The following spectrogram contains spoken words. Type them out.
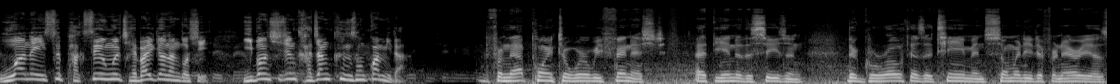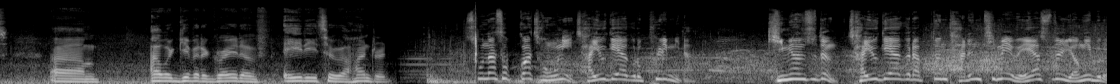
우한 에이스 박세웅을 재발견한 것이 이번 시즌 가장 큰 성과입니다. From that point to where we finished at the end of the season, the growth as a team in so many different areas, um, I would give it a grade of 80 to 100. 손아섭과 정훈이 자유계약으로 풀립니다. 김현수 등 자유계약을 앞둔 다른 팀의 외야수들 영입으로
